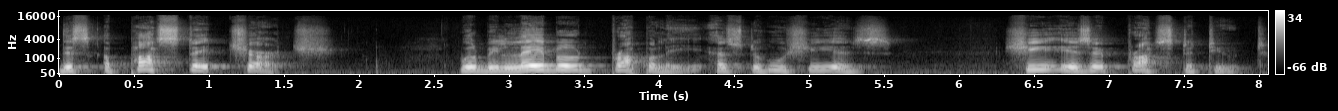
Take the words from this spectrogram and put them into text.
this apostate church, will be labeled properly as to who she is. She is a prostitute,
